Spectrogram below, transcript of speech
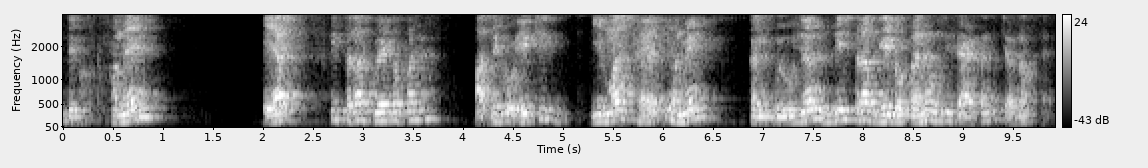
देखो, हमें एक्स की तरफ़ गेट ओपन है। आप देखो, एक चीज़ ये मस्ट है कि हमें कंक्लूजन जिस तरफ़ गेट ओपन है, उसी साइड से चलना है।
